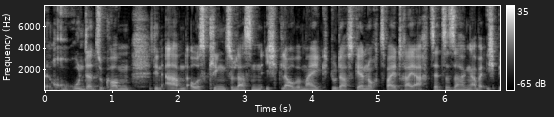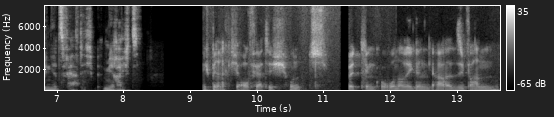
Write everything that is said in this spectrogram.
runterzukommen, den Abend ausklingen zu lassen. Ich glaube, Mike, du darfst gerne noch zwei, drei, acht Sätze sagen, aber ich bin jetzt fertig. Mir reicht's. Ich bin eigentlich auch fertig und mit den Corona-Regeln, ja, sie waren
